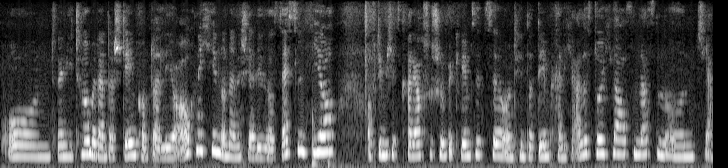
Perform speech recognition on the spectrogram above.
Und wenn die Türme dann da stehen, kommt da Leo auch nicht hin. Und dann ist ja dieser Sessel hier auf dem ich jetzt gerade auch so schön bequem sitze und hinter dem kann ich alles durchlaufen lassen und ja.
